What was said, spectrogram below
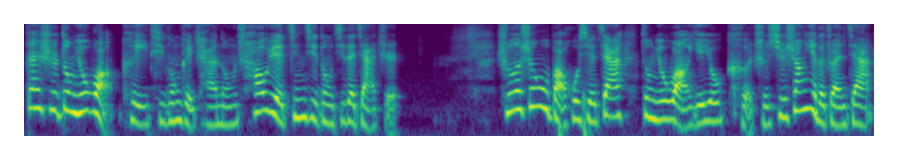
但是冻友网可以提供给茶农超越经济动机的价值。除了生物保护学家，冻友网也有可持续商业的专家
